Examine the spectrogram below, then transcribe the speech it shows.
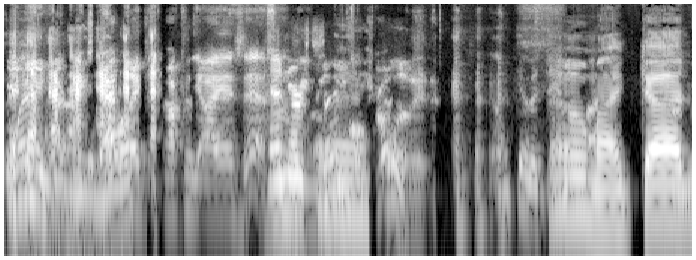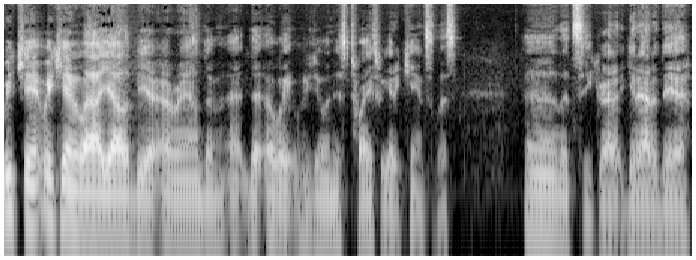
We women need their down big satellite to talk to the ISS, And so they're we need single, control of it. I don't give a damn Oh my God, we can't we can't allow y'all to be around them. Uh, the- oh wait, we're doing this twice. We got to cancel this. Uh, let's see, get out, get out of there.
